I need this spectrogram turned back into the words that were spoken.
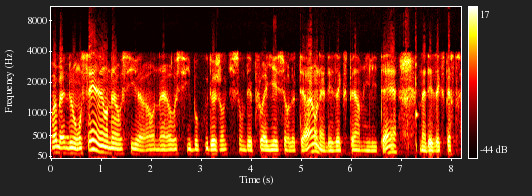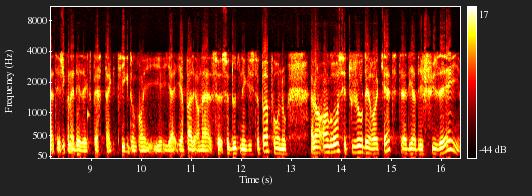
Ouais, ben nous on sait, hein, on a aussi euh, on a aussi beaucoup de gens qui sont déployés sur le terrain. On a des experts militaires, on a des experts stratégiques, on a des experts tactiques. Donc il y a, y a, pas, on a ce, ce doute n'existe pas pour nous. Alors en gros c'est toujours des roquettes, c'est-à-dire des fusées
